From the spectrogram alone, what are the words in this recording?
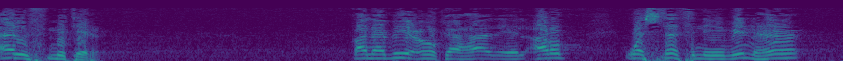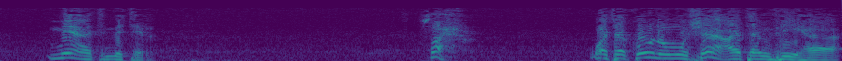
ألف متر. قال بيعك هذه الأرض واستثني منها مئة متر. صح. وتكون مشاعة فيها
